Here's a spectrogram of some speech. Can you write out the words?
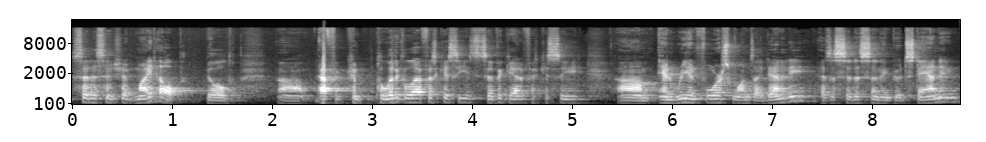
citizenship might help build um, political efficacy, civic efficacy, um, and reinforce one's identity as a citizen in good standing,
